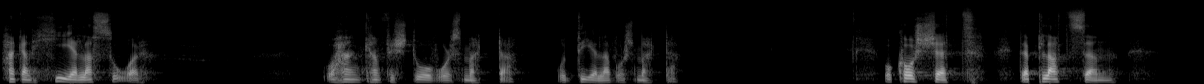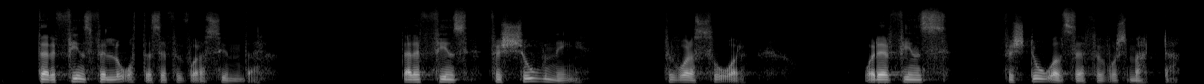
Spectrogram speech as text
Han kan hela sår. Och han kan förstå vår smärta och dela vår smärta. Och korset, det är platsen där det finns förlåtelse för våra synder. Där det finns försoning för våra sår. Och där det finns förståelse för vår smärta.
